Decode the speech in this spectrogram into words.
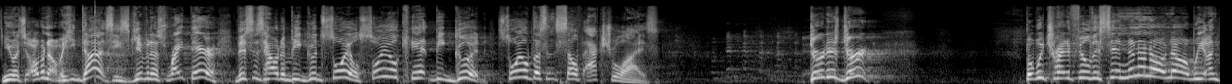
You might say, oh, no, but he does. He's given us right there. This is how to be good soil. Soil can't be good, soil doesn't self actualize. dirt is dirt. But we try to fill this in. No, no, no, no. We un-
